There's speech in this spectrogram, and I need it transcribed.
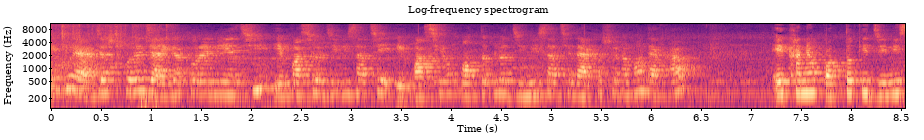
একটু অ্যাডজাস্ট করে জায়গা করে নিয়েছি। এপাশেও জিনিস আছে, এপাশেও কতগুলো জিনিস আছে, দেখো সেরকম দেখা এখানেও কত কি জিনিস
